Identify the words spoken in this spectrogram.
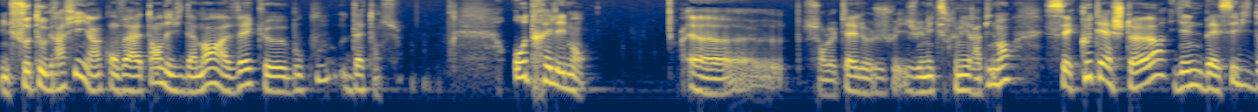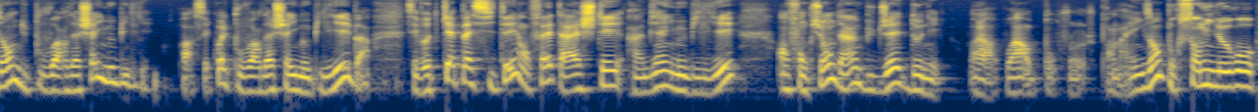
une photographie hein, qu'on va attendre évidemment avec beaucoup d'attention. Autre élément sur lequel je vais, m'exprimer rapidement, c'est côté acheteur, il y a une baisse évidente du pouvoir d'achat immobilier. c'est quoi le pouvoir d'achat immobilier? Bah, C'est votre capacité en fait à acheter un bien immobilier en fonction d'un budget donné. Voilà, pour, je, un exemple, pour 100 000 euros,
